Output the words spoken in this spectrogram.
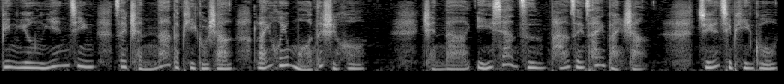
并用烟茎在陈娜的屁股上来回磨的时候，陈娜一下子趴在菜板上。撅起屁股，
